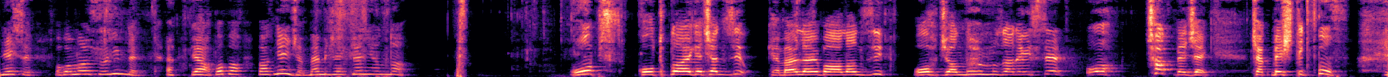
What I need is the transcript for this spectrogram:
Neyse babamlara söyleyeyim de. Ya baba bak ne diyeceğim ben bir Cenk'lerin yanında. Ops koltuklara geçen dizi kemerlere bağlanan dizi. Oh canlarımıza değsin. Oh çak be Cenk. Çak beşlik puf.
